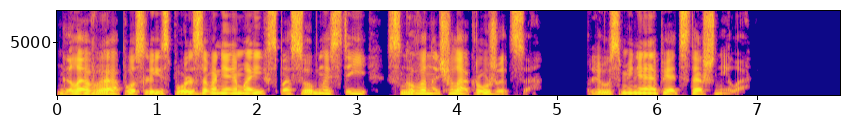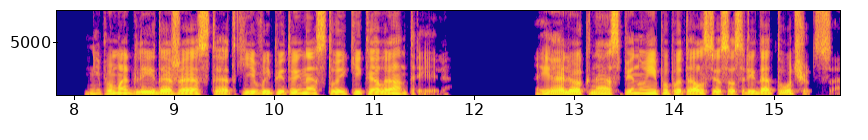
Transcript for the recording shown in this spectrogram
Голова после использования моих способностей снова начала кружиться. Плюс меня опять стошнило. Не помогли даже остатки выпитой настойки калантриэль. Я лег на спину и попытался сосредоточиться,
